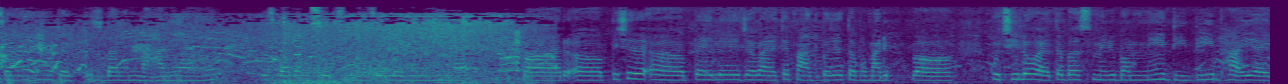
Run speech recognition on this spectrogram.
से आए हैं बट इस बार हम नहाने आए हैं। इस बार हम सिर्फ़ मज़े लेने नहीं आए और पिछले पहले जब आए थे पाँच बजे, तब हमारी कुछ ही लोग आए थे। बस मेरी मम्मी, दीदी, भाई आए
